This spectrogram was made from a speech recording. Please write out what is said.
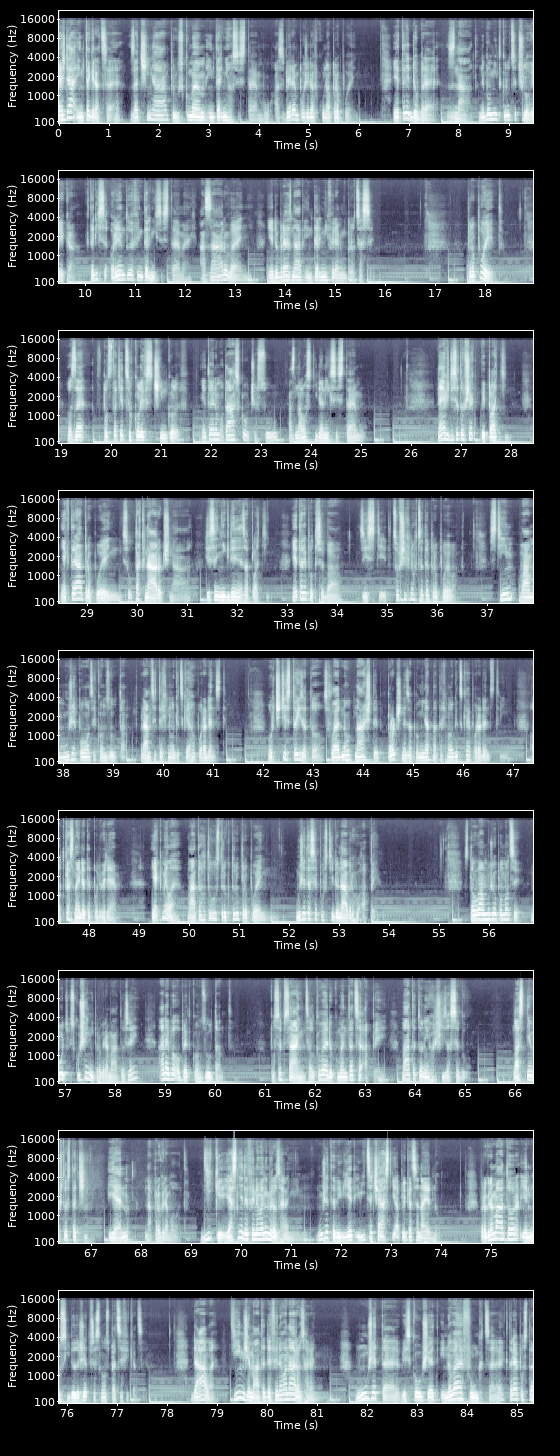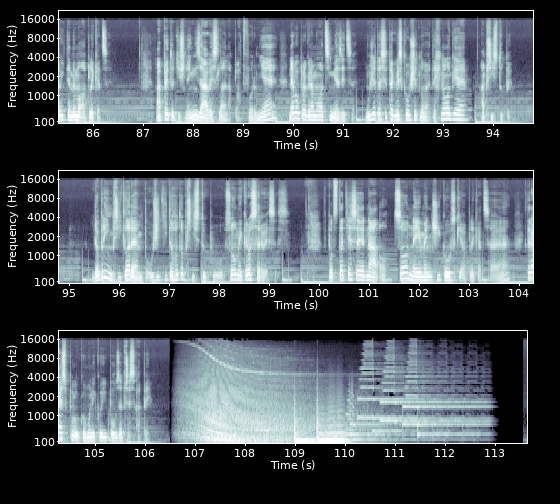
Každá integrace začíná průzkumem interního systému a sběrem požadavků na propojení. Je tedy dobré znát nebo mít k ruce člověka, který se orientuje v interních systémech a zároveň je dobré znát interní firmní procesy. Propojit lze v podstatě cokoliv s čímkoliv. Je to jenom otázkou času a znalostí daných systémů. Ne vždy se to však vyplatí. Některá propojení jsou tak náročná, že se nikdy nezaplatí. Je tedy potřeba zjistit, co všechno chcete propojovat. S tím vám může pomoci konzultant v rámci technologického poradenství. Určitě stojí za to shlédnout náš tip Proč nezapomínat na technologické poradenství. Odkaz najdete pod videem. Jakmile máte hotovou strukturu propojení, můžete se pustit do návrhu API. S tou vám můžou pomoci buď zkušení programátoři, anebo opět konzultant. Po sepsání celkové dokumentace API máte to nejhorší za sebou. Vlastně už to stačí jen naprogramovat. Díky jasně definovaným rozhraním můžete vyvíjet i více částí aplikace najednou. Programátor jen musí dodržet přesnou specifikaci. Dále, tím, že máte definovaná rozhraní, můžete vyzkoušet i nové funkce, které postavíte mimo aplikaci. API totiž není závislé na platformě nebo programovacím jazyce. Můžete si tak vyzkoušet nové technologie a přístupy. Dobrým příkladem použití tohoto přístupu jsou microservices. V podstatě se jedná o co nejmenší kousky aplikace, které spolu komunikují pouze přes API.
